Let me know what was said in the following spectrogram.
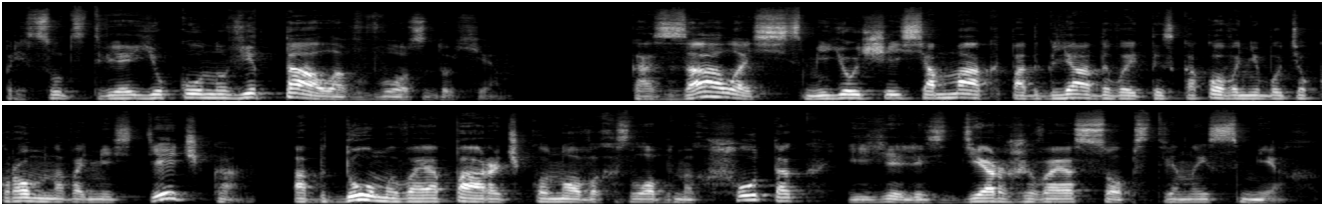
Присутствие Юкуну витало в воздухе. Казалось, смеющийся маг подглядывает из какого-нибудь укромного местечка, обдумывая парочку новых злобных шуток и еле сдерживая собственный смех.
